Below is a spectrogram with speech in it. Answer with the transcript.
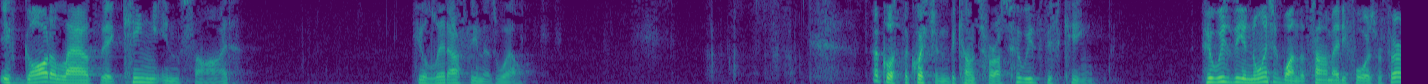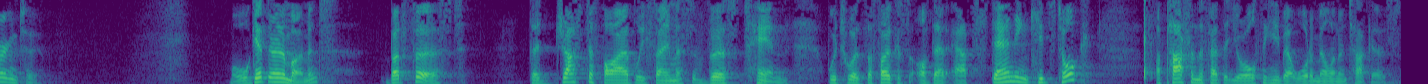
if God allows their king inside, he'll let us in as well. Of course, the question becomes for us, who is this king? Who is the anointed one that Psalm 84 is referring to? Well, we'll get there in a moment. But first, the justifiably famous verse 10, which was the focus of that outstanding kids talk, apart from the fact that you're all thinking about watermelon and tacos.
